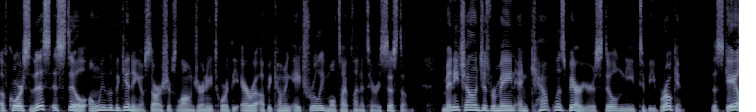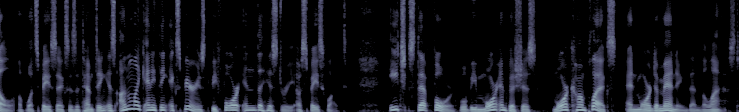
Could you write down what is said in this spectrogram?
Of course, this is still only the beginning of Starship's long journey toward the era of becoming a truly multiplanetary system. Many challenges remain and countless barriers still need to be broken. The scale of what SpaceX is attempting is unlike anything experienced before in the history of spaceflight. Each step forward will be more ambitious, more complex, and more demanding than the last.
